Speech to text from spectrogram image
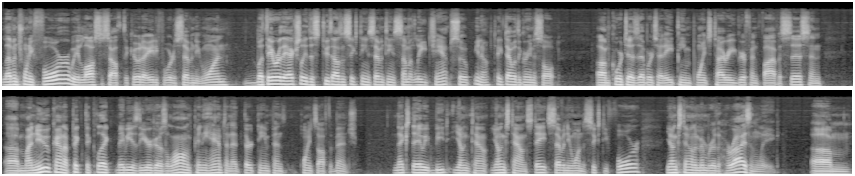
11-24, we lost to South Dakota 84 to 71, but they were the, actually this 2016-17 Summit League champs. So you know, take that with a grain of salt. Um, Cortez Edwards had 18 points, Tyree Griffin five assists, and uh, my new kind of pick the click maybe as the year goes along. Penny Hampton had 13 pen- points off the bench. Next day we beat Youngtown Youngstown State 71 to 64. Youngstown, a member of the Horizon League. Um,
